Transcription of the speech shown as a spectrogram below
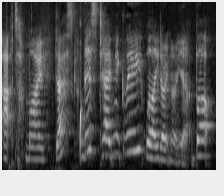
at my desk. This technically, well I don't know yet, but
